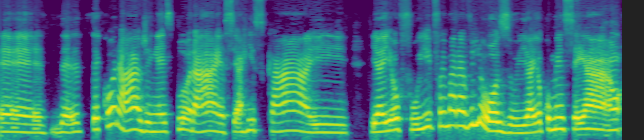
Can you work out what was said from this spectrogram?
é, é ter coragem, é explorar, é se arriscar e e aí eu fui e foi maravilhoso. E aí eu comecei a.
